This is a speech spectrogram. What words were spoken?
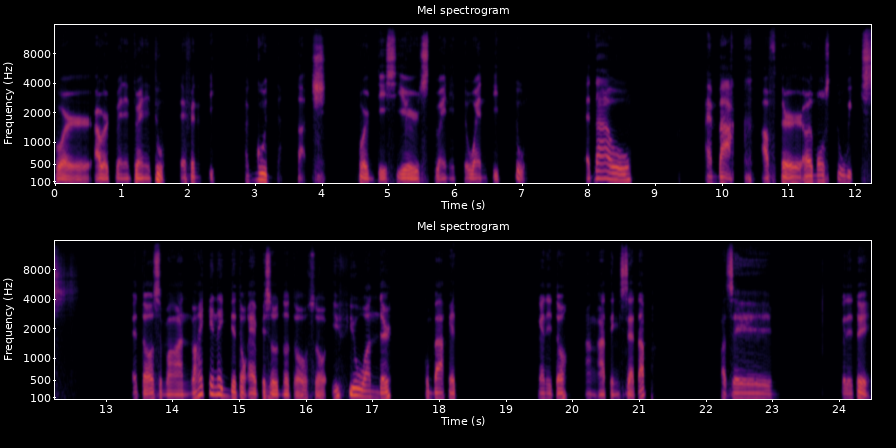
for our 2022. Definitely a good touch for this year's 2022. And now, I'm back after almost two weeks. Ito sa mga makikinig ditong episode na to. So, if you wonder kung bakit ganito ang ating setup, kasi ganito eh.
